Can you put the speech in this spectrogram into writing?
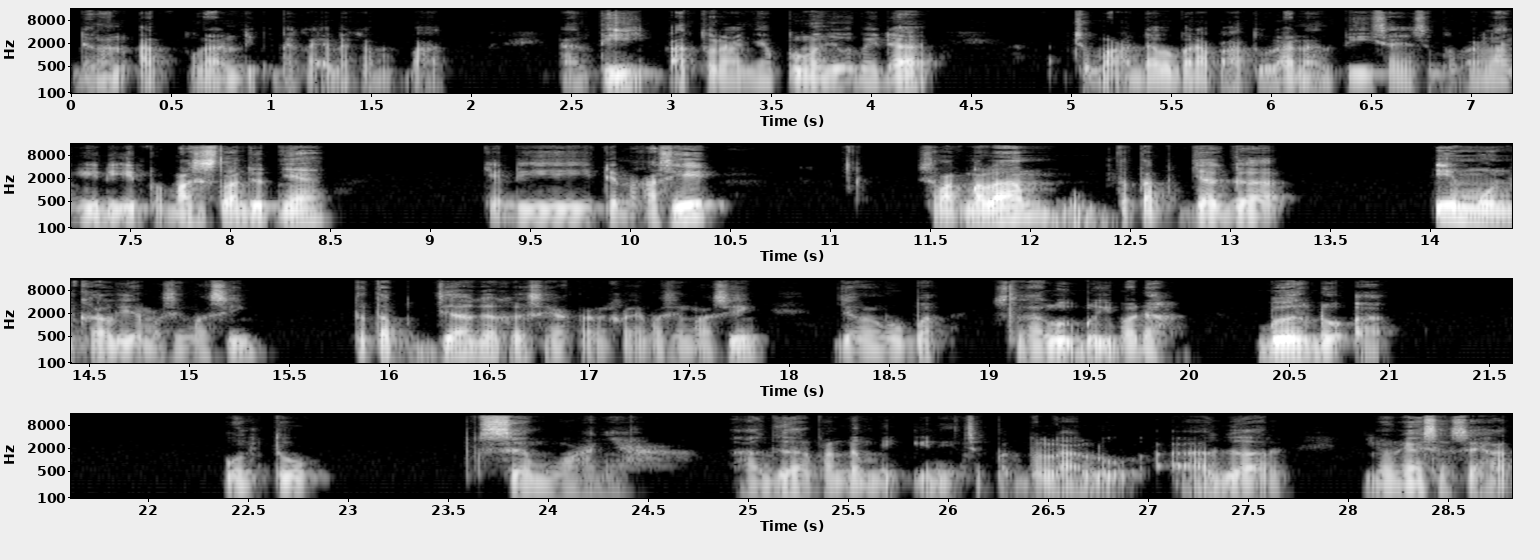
dengan aturan di PPKM level 4. Nanti aturannya pun nggak jauh beda, cuma ada beberapa aturan nanti saya sebutkan lagi di informasi selanjutnya. Jadi terima kasih. Selamat malam, tetap jaga imun kalian masing-masing, tetap jaga kesehatan kalian masing-masing. Jangan lupa selalu beribadah, berdoa untuk semuanya agar pandemi ini cepat berlalu, agar Indonesia sehat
